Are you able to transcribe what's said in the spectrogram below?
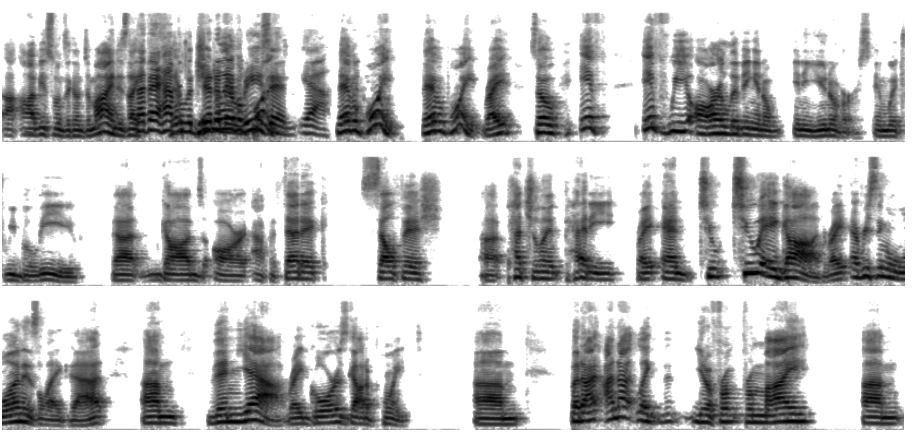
uh, obvious ones that come to mind. Is like that they have a legitimate have a reason. Point. Yeah, they have a point. They have a point, right? So if if we are living in a in a universe in which we believe that gods are apathetic, selfish, uh, petulant, petty, right, and to to a god, right, every single one is like that. Um, then yeah, right, Gorr's got a point. Um, but I, I'm not like you know from from my um,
